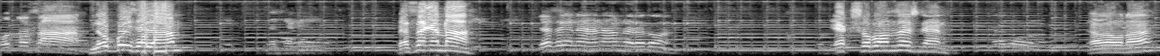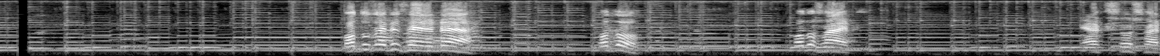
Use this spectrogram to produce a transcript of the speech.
কত চান নব্বই বেচা কেনা? কিনা হ্যাঁ আপনারা কোন? একশো পঞ্চাশ নেন। দাঁড়াও না। কত চাইতেছেন এটা? কত? কত ষাট? একশো ষাট,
